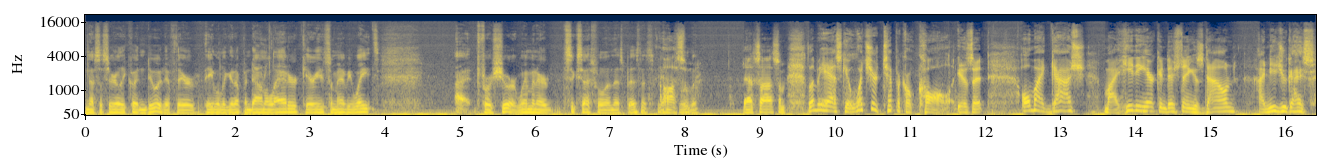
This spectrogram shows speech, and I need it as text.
necessarily couldn't do it if they're able to get up and down a ladder, carry some heavy weights. I, for sure, women are successful in this business. Yeah, Awesome. Absolutely. That's awesome. Let me ask you, what's your typical call? Is it, oh my gosh, my heating air conditioning is down. I need you guys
